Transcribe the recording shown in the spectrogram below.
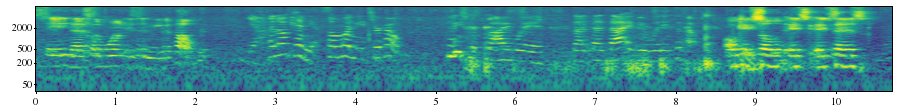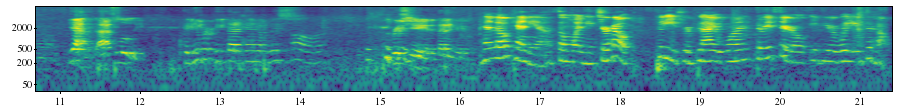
stating that someone is in need of help. Yeah, hello Kenya, someone needs your help. Please reply with that, that, that if you're willing to help. Okay, so it's, it says, yeah, absolutely. Can you repeat that, Kenya, please? Oh. Appreciate it, thank you. Hello Kenya, someone needs your help. Please reply 130 if you're willing to help.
